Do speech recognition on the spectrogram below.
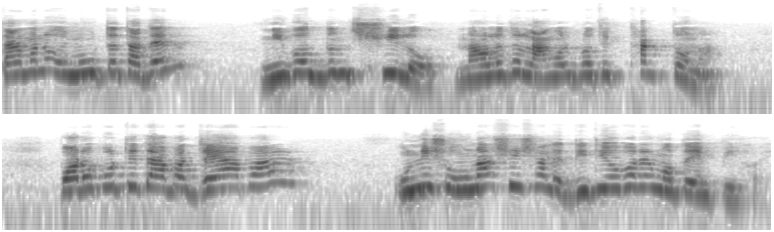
তার মানে ওই মুহূর্তে তাদের নিবন্ধন ছিল না হলে তো লাঙ্গল প্রতীক থাকতো না। পরবর্তীতে আবার, যে আবার উনিশশো উনাশি সালে দ্বিতীয়বারের মতো এমপি হয়।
